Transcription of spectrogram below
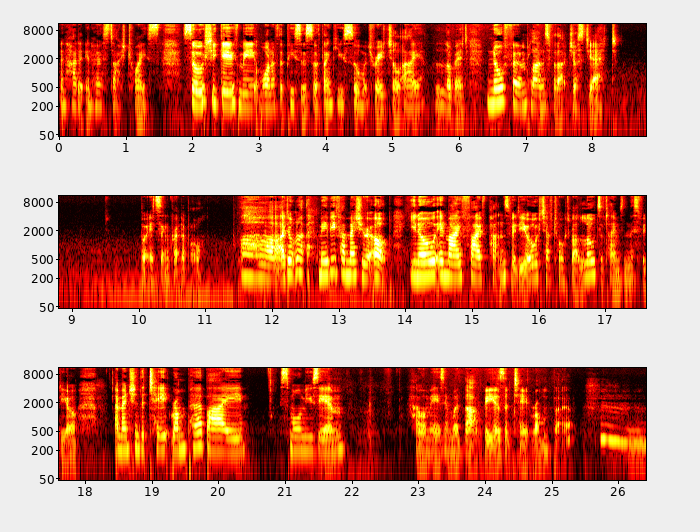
and had it in her stash twice. So she gave me one of the pieces. So thank you so much, Rachel. I love it. No firm plans for that just yet, but it's incredible. Ah, oh, I don't know, maybe if I measure it up, you know, in my five patterns video, which I've talked about loads of times in this video, I mentioned the Tate romper by Small Museum how amazing would that be as a Tate romper? Hmm.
